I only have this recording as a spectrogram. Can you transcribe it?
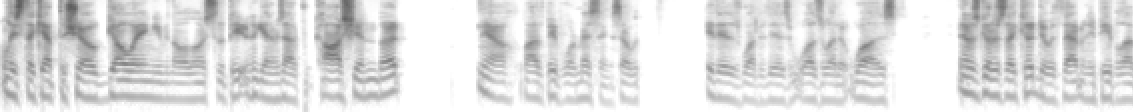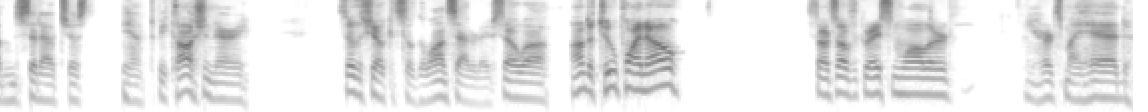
At least they kept the show going, even though most of the people again it was out of precaution, but you know, a lot of people were missing. So it is what it is. It was what it was. And as good as they could do with that many people having to sit out just you know to be cautionary. So the show could still go on Saturday. So uh on to 2.0. Starts off with Grayson Waller, he hurts my head.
